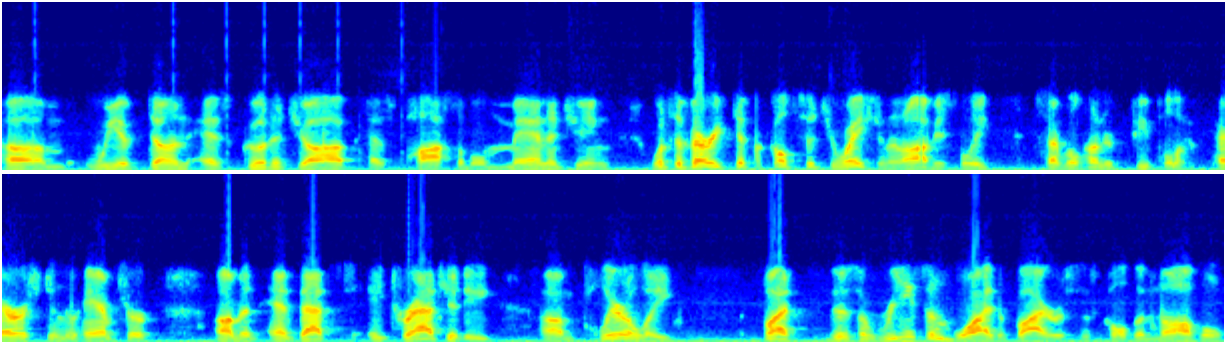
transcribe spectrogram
um, we have done as good a job as possible managing what's a very difficult situation. And obviously, several hundred people have perished in New Hampshire, um, and, and that's a tragedy, um, clearly. But there's a reason why the virus is called the novel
